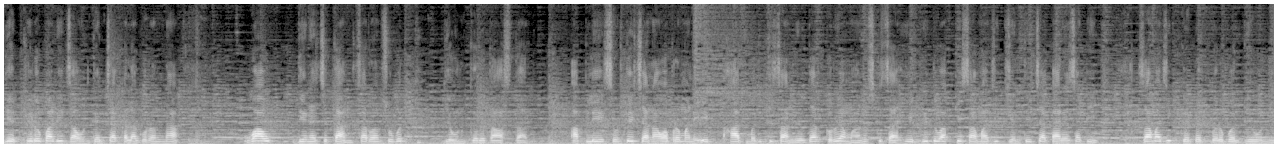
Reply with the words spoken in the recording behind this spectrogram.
घेत खेडोपाडी जाऊन त्यांच्या कलागुरांना वाव देण्याचे काम सर्वांसोबत घेऊन करत असतात. आपले संस्थेच्या नावाप्रमाणे एक हात मदतीचा निर्धार करूया. माणुसकीचा हे ब्रीदवाक्य सामाजिक जनतेच्या कार्यासाठी सामाजिक घटक बरोबर घेऊन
